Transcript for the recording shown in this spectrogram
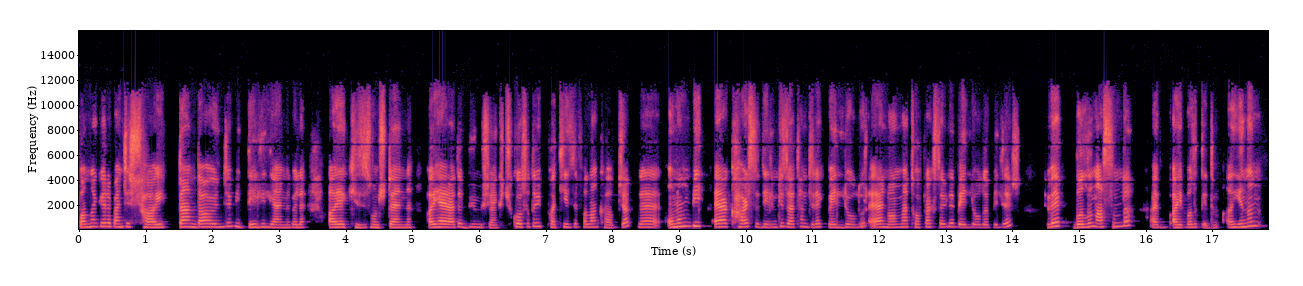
bana göre bence şahitten daha önce bir delil yani böyle ayak izi sonuçta yani ay herhalde büyümüş yani küçük olsa da bir pati izi falan kalacak ve onun bir eğer karsa diyelim ki zaten direkt belli olur. Eğer normal topraksa bile belli olabilir. Ve balın aslında ay, ay balık dedim ayının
